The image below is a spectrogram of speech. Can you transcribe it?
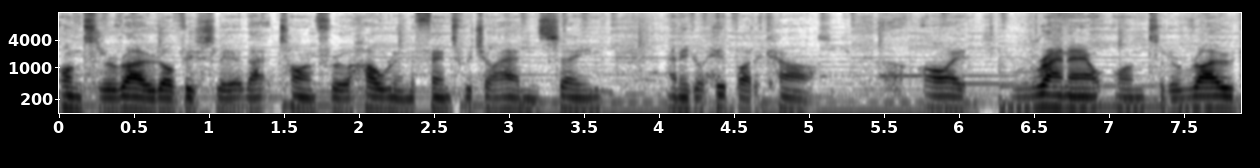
onto the road, obviously, at that time through a hole in the fence, which I hadn't seen, and he got hit by the car. I ran out onto the road,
